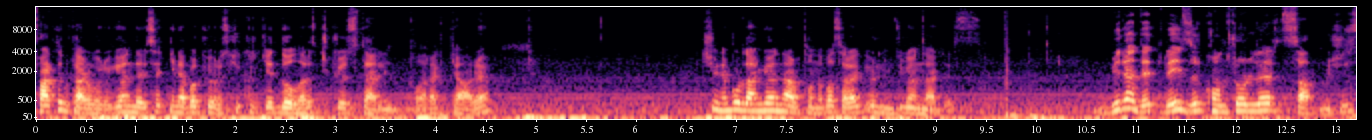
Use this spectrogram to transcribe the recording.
farklı bir kargo ile gönderirsek yine bakıyoruz ki 47 doları çıkıyor sterlin olarak karı. Şimdi buradan gönder butonuna basarak ürünümüzü göndereceğiz. Bir adet Razer kontroller satmışız.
